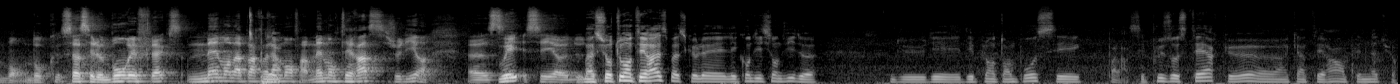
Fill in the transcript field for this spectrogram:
Bon, donc ça c'est le bon réflexe, même en appartement, enfin même en terrasse, je veux dire. Euh, oui. C'est euh, bah, surtout en terrasse parce que les conditions de vie de, du, des, des, plantes en pot, c'est voilà, c'est plus austère qu'un terrain en pleine nature.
